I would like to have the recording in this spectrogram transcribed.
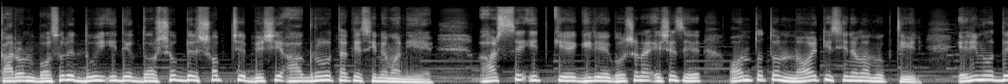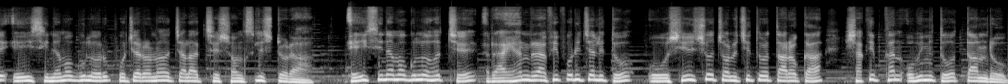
কারণ বছরের দুই ঈদের দর্শকদের সবচেয়ে বেশি আগ্রহ থাকে সিনেমা নিয়ে। আসছে ঈদকে ঘিরে ঘোষণা এসেছে অন্তত নয়টি সিনেমা মুক্তির। এরই মধ্যে এই সিনেমাগুলোর প্রচারণাও চালাচ্ছে সংশ্লিষ্টরা। এই সিনেমাগুলো হচ্ছে রায়হান রাফি পরিচালিত ও শীর্ষ চলচ্চিত্র তারকা শাকিব খান অভিনীত তাণ্ডব।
